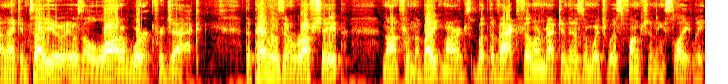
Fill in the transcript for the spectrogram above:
And I can tell you it was a lot of work for Jack. The pen was in rough shape, not from the bite marks, but the vac filler mechanism, which was functioning slightly,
